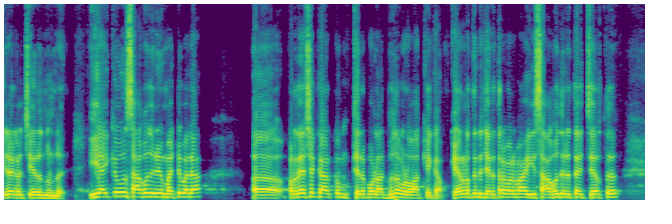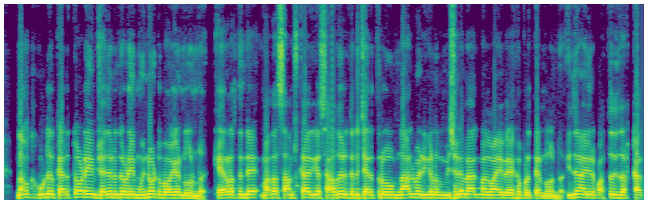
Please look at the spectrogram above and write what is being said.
ഇഴകൾ ചേരുന്നുണ്ട്. ഈ ഐക്യവും സാഹോദര്യവും മറ്റു പല പ്രദേശക്കാർക്കും ചിലപ്പോൾ അത്ഭുതമുള്ള വാക്കേക്കാം കേരളത്തിന്റെ ചരിത്രപരമായ ഈ സാഹോദര്യത്തെ ചേർത്ത് നമുക്ക് കൂടുതൽ കരുത്തോടെയും ചൈതന്യത്തോടെയും മുന്നോട്ട് പോകേണ്ടതുണ്ട്. കേരളത്തിന്റെ മത സാംസ്കാരിക സാഹോദര്യത്തിന്റെ ചരിത്രവും നാൾവഴികളും വിശകലനാത്മകമായി രേഖപ്പെടുത്തേണ്ടതുണ്ട്. ഇതിനായി ഒരു പദ്ധതി സർക്കാർ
